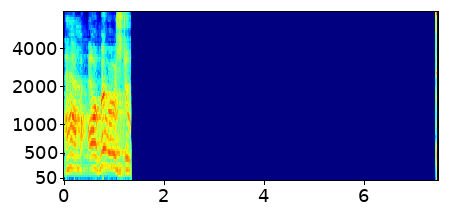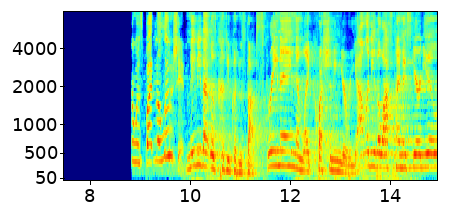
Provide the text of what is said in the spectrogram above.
Um, our mirrors do was but an illusion. Maybe that was because you couldn't stop screaming and like questioning your reality the last time I scared you.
